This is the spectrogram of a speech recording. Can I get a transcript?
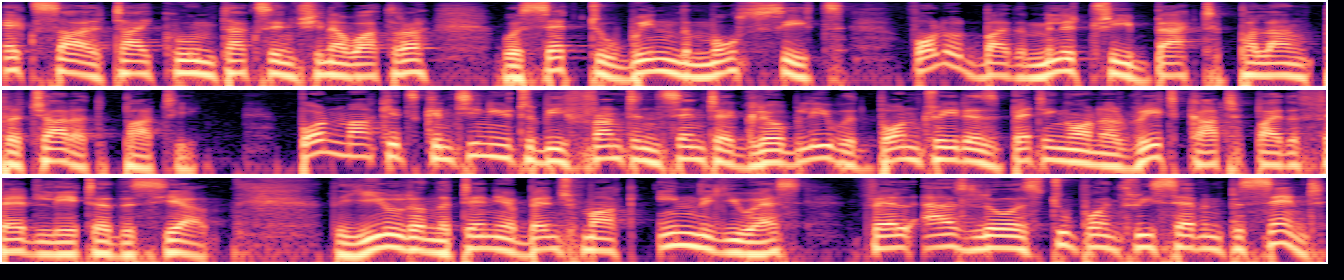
exiled tycoon Thaksin Shinawatra were set to win the most seats, followed by the military backed Palang Pracharat party. Bond markets continue to be front and center globally, with bond traders betting on a rate cut by the Fed later this year. The yield on the 10 year benchmark in the US fell as low as 2.37%,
